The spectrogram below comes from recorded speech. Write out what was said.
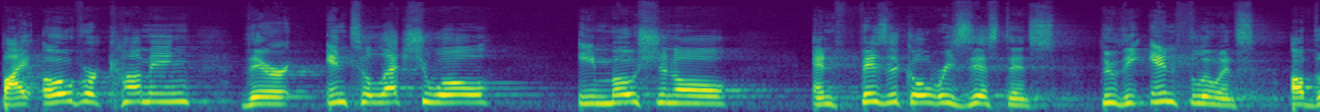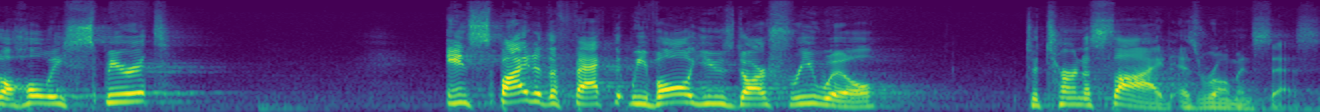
by overcoming their intellectual emotional, and physical resistance through the influence of the Holy Spirit, in spite of the fact that we've all used our free will to turn aside, as Romans says.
